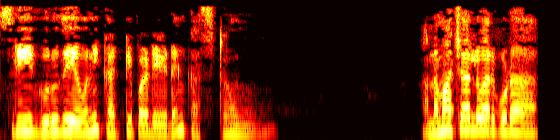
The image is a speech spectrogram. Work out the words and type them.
శ్రీ గురుదేవుని కట్టిపడేయడం కష్టం. అన్నమాచార్యుల వారు కూడా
